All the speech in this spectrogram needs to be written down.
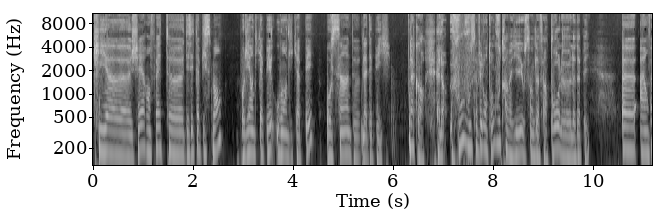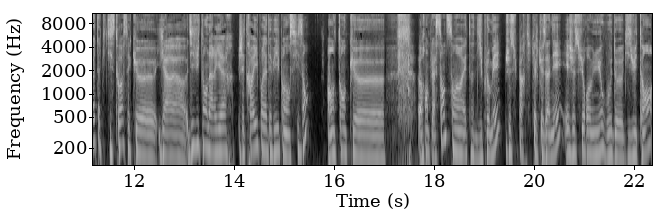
qui euh, gère en fait euh, des établissements polyhandicapés ou handicapés au sein de l'ADAPI. D'accord. Alors vous, vous, ça fait longtemps que vous travaillez au sein de la fin pour le- l'ADAPI Euh, ah, en fait, la petite histoire, c'est que il y a 18 ans en arrière, j'ai travaillé pour l'ADAPI pendant 6 ans en tant que remplaçante sans être diplômée. Je suis partie quelques années et je suis revenue au bout de 18 ans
